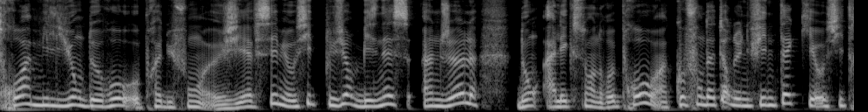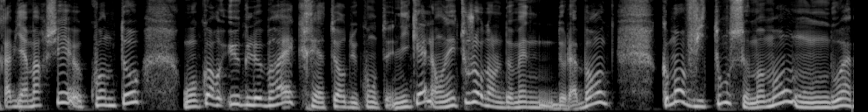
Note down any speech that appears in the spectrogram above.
3 millions d'euros auprès du fonds euh, JFC, mais aussi de plusieurs business angels, dont Alexandre Pro, un cofondateur d'une fintech qui a aussi très bien marché, euh, Quanto, ou encore Hugues Lebray, créateur du compte Nickel. On est toujours dans le domaine de la banque Comment vit-on ce moment où on doit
